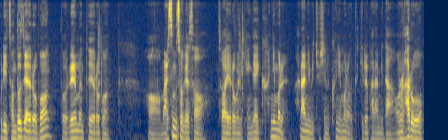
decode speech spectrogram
우리 전도자 여러분, 또 Remnant 여러분. 어, 말씀 속에서 저와 여러분이 굉장히 큰 힘을 하나님이 주시는 큰 힘을 얻기를 바랍니다. 오늘 하루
